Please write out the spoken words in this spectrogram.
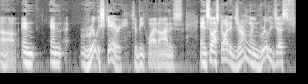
uh, and and really scary, to be quite honest. And so I started journaling really just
